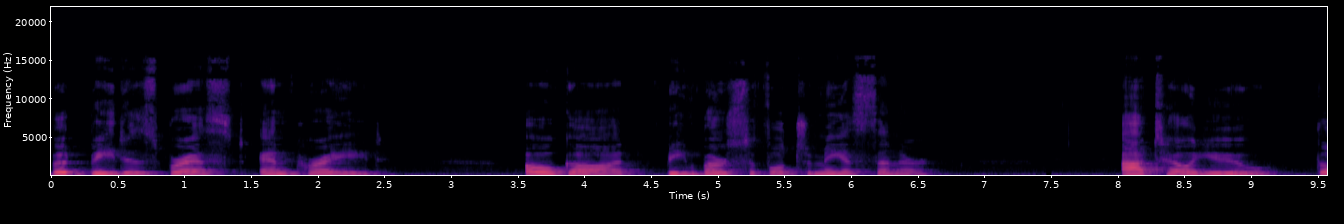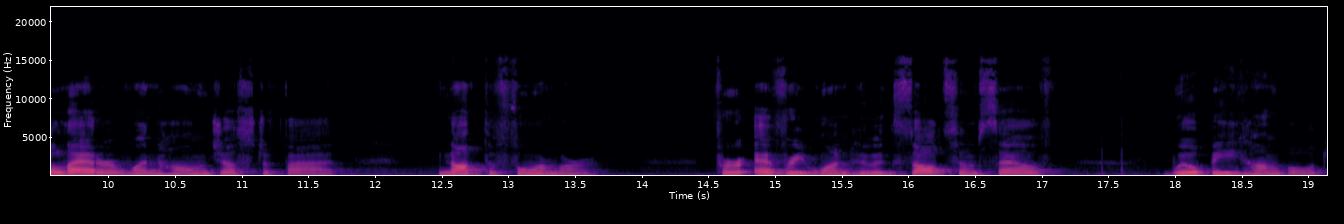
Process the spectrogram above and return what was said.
but beat his breast and prayed, O God, be merciful to me, a sinner. I tell you, the latter went home justified, not the former. For everyone who exalts himself will be humbled,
